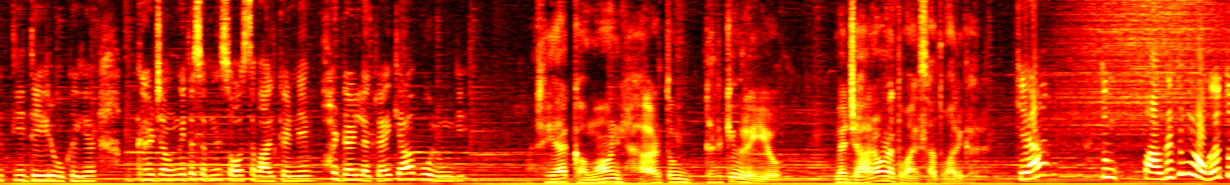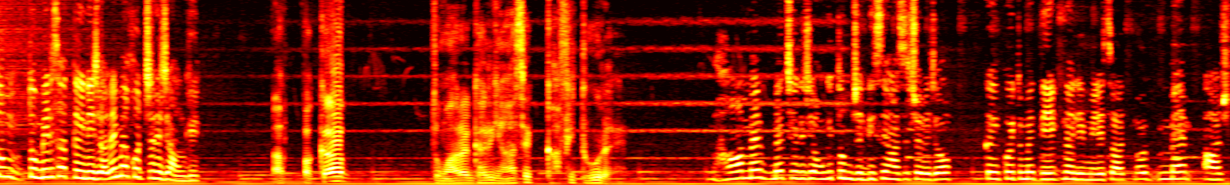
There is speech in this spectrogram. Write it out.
इतनी देर हो गई है। अब घर जाऊँगी तो सबने सौ सवाल करने। बहुत डर लग रहा है क्या बोलूँगी? अरे यार कम ऑन यार तुम डर क्यों रही हो? मैं जा रहा हूँ ना तुम्हारे साथ तुम्हारे घर। क्या? तुम पागल तो नहीं हो गए? तुम तुम मेरे साथ कहीं नहीं जा रहे मैं खुद चली जाऊँगी। अब पक्का तुम्हारा घर यहाँ से काफ़ी दूर है। हाँ मैं मैं चली जाऊँगी तुम जल्दी से यहाँ से चले जाओ। कहीं कोई तुम्हें देख ना ले मेरे साथ और मैं आज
